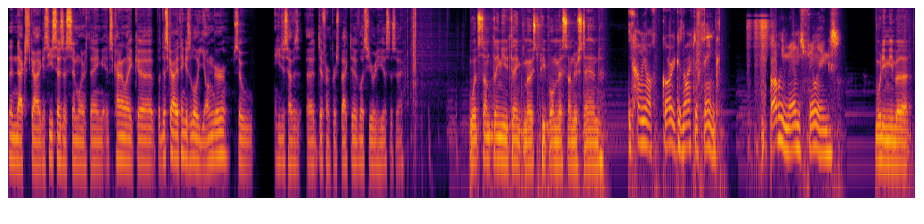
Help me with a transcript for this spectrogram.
the next guy because he says a similar thing. It's kind of like, uh, but this guy I think is a little younger, so he just has a different perspective. Let's hear what he has to say. What's something you think most people misunderstand? You caught me off guard because now I have to think. Probably men's feelings. What do you mean by that?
